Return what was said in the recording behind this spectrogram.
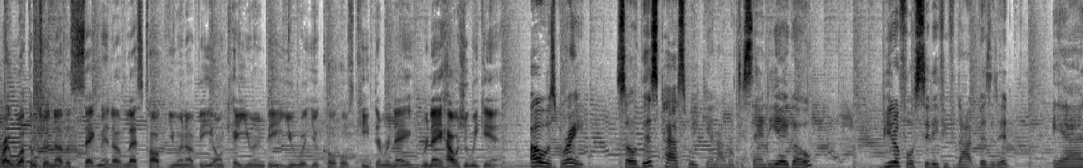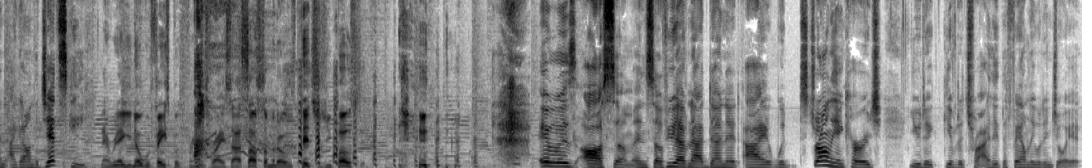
All right, welcome to another segment of Let's Talk UNLV on KUNV. You with your co-host Keith and Renee. Renee, how was your weekend? Oh, it was great. So this past weekend, I went to San Diego, beautiful city if you've not visited, and I got on the jet ski. Now, Renee, you know we're Facebook friends, right? So I saw some of those pictures you posted. it was awesome, and so if you have not done it, I would strongly encourage you to give it a try. I think the family would enjoy it.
